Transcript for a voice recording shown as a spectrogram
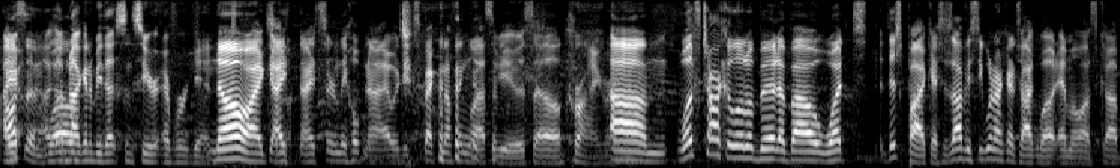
Awesome. I, Well- am not going to be that sincere ever again. no, I, So- I, I certainly hope not. I would expect nothing less of you. So crying right. Um, let's talk a little bit about what this podcast is. Obviously, we're not going to talk about MLS Cup.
